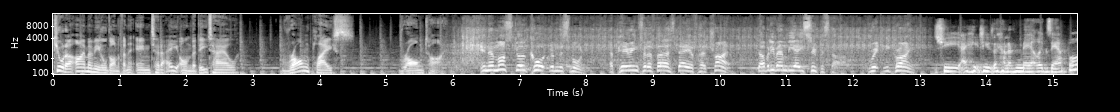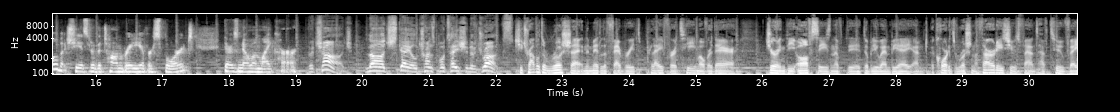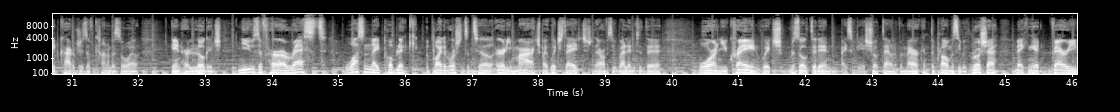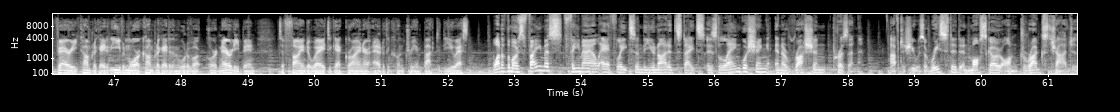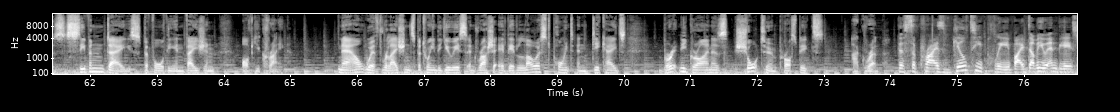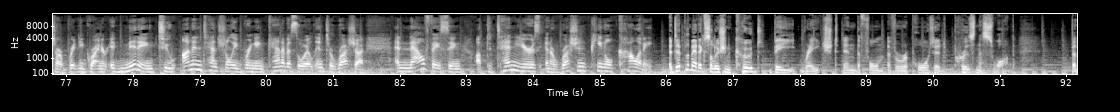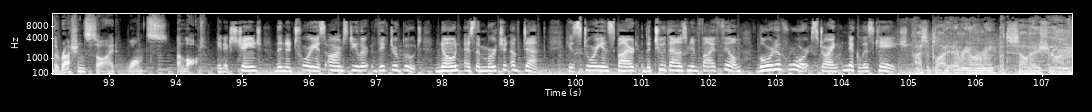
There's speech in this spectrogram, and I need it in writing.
Kia ora, I'm Emile Donovan, and today on The Detail, wrong place, wrong time. In a Moscow courtroom this morning, appearing for the first day of her trial, WNBA superstar Brittney Griner. She, I hate to use a kind of male example, but she is sort of the Tom Brady of her sport. There's no one like her. The charge large scale transportation of drugs. She travelled to Russia in the middle of February to play for a team over there during the off season of the WNBA, and according to Russian authorities, she was found to have two vape cartridges of cannabis oil in her luggage. News of her arrest wasn't made public by the Russians until early March, by which stage they're obviously well into the war in Ukraine, which resulted in basically a shutdown of American diplomacy with Russia, making it very, very complicated, even more complicated than would have ordinarily been, to find a way to get Griner out of the country and back to the US. One of the most famous female athletes in the United States is languishing in a Russian prison after she was arrested in Moscow on drugs charges seven days before the invasion of Ukraine. Now, with relations between the US and Russia at their lowest point in decades, Brittney Griner's short term prospects are grim. The surprise guilty plea by WNBA star Brittney Griner admitting to unintentionally bringing cannabis oil into Russia and now facing up to 10 years in a Russian penal colony. A diplomatic solution could be reached in the form of a reported prisoner swap. But the Russian side wants a lot. In exchange, the notorious arms dealer Viktor Bout, known as the Merchant of Death. His story inspired the 2005 film Lord of War, starring Nicolas Cage. I supplied every army but the Salvation Army.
